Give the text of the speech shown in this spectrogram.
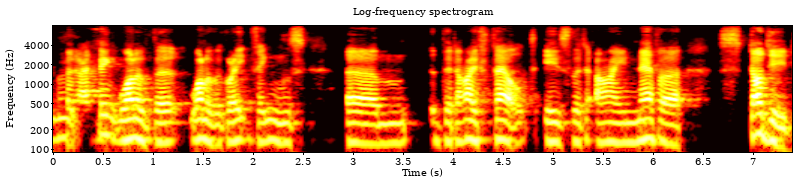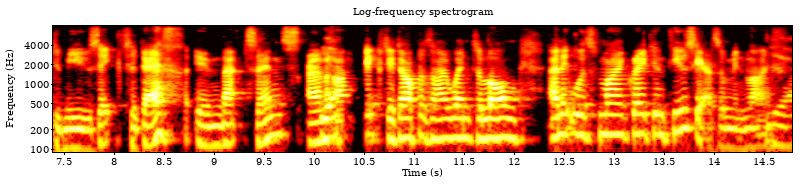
Mm. But I think one of the one of the great things um, that I felt is that I never studied music to death in that sense, and yeah. I picked it up as I went along, and it was my great enthusiasm in life. Yeah.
